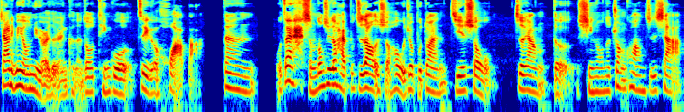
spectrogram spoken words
家里面有女儿的人可能都听过这个话吧。但我在什么东西都还不知道的时候，我就不断接受这样的形容的状况之下，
